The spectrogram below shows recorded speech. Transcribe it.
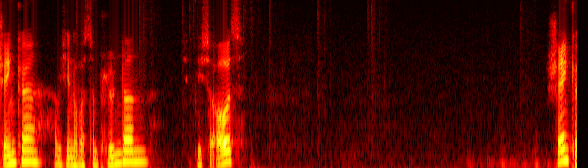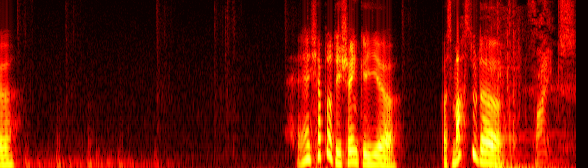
Haben wir die Schenke. Habe ich hier noch was zum Plündern? Sieht nicht so aus. Schenke. Hä? Ich hab doch die Schenke hier. Was machst du da? Thanks.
